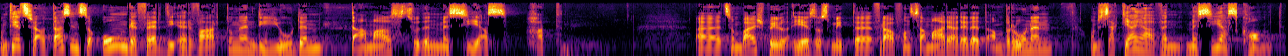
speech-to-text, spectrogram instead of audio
Und jetzt schaut, das sind so ungefähr die Erwartungen, die Juden damals zu den Messias hatten. Äh, zum Beispiel Jesus mit der Frau von Samaria redet am Brunnen und sie sagt, ja, ja, wenn Messias kommt,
